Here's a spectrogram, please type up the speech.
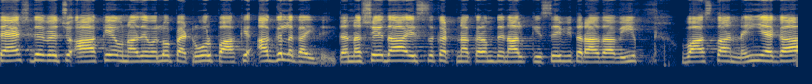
ਤੈਸ਼ ਦੇ ਵਿੱਚ ਆ ਕੇ ਉਹਨਾਂ ਦੇ ਵੱਲੋਂ ਪੈਟਰੋਲ ਪਾ ਕੇ ਅੱਗ ਲਗਾਈ ਗਈ। ਤਾਂ ਨਸ਼ੇ ਦਾ ਇਸ ਘਟਨਾਕ੍ਰਮ ਦੇ ਨਾਲ ਕਿਸੇ ਵੀ ਤਰ੍ਹਾਂ ਦਾ ਵੀ ਵਾਸਤਾ ਨਹੀਂ ਹੈਗਾ।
